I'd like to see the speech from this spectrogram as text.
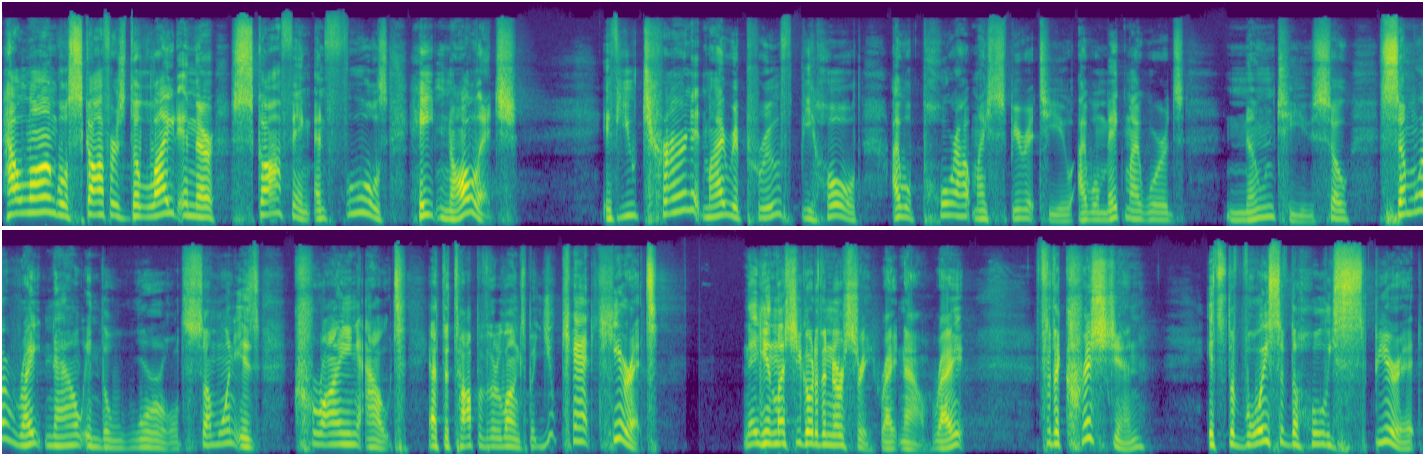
How long will scoffers delight in their scoffing and fools hate knowledge? If you turn at my reproof, behold, I will pour out my spirit to you. I will make my words known to you. So, somewhere right now in the world, someone is crying out at the top of their lungs, but you can't hear it unless you go to the nursery right now, right? For the Christian, It's the voice of the Holy Spirit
